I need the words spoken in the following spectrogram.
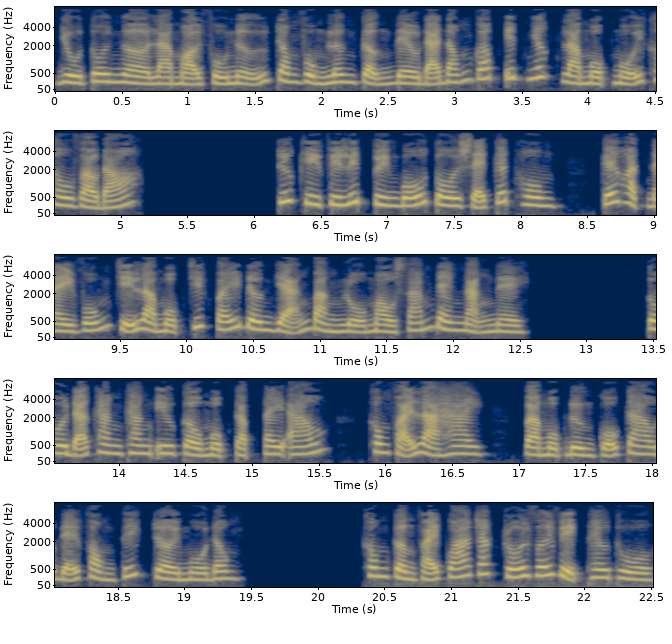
dù tôi ngờ là mọi phụ nữ trong vùng lân cận đều đã đóng góp ít nhất là một mũi khâu vào đó. Trước khi Philip tuyên bố tôi sẽ kết hôn, kế hoạch này vốn chỉ là một chiếc váy đơn giản bằng lụa màu xám đen nặng nề. Tôi đã khăng khăng yêu cầu một cặp tay áo, không phải là hai, và một đường cổ cao để phòng tiết trời mùa đông. Không cần phải quá rắc rối với việc theo thùa,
